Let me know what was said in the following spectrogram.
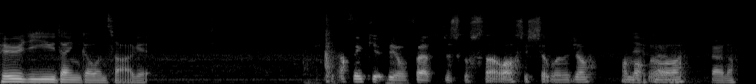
Who do you then go and target? I think it'd be unfair to discuss that whilst he's still in the job. I'm Yeah, not gonna fair lie. enough. Fair enough.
